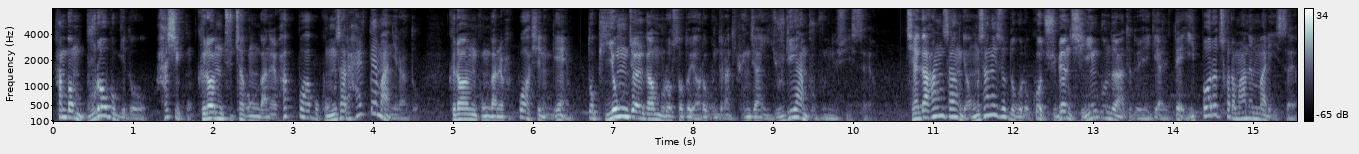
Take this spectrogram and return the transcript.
한번 물어보기도 하시고 그런 주차 공간을 확보하고 공사를 할 때만이라도 그런 공간을 확보하시는 게 또 비용 절감으로서도 여러분들한테 굉장히 유리한 부분일 수 있어요. 제가 항상 영상에서도 그렇고 주변 지인분들한테도 얘기할 때 입버릇처럼 하는 말이 있어요.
